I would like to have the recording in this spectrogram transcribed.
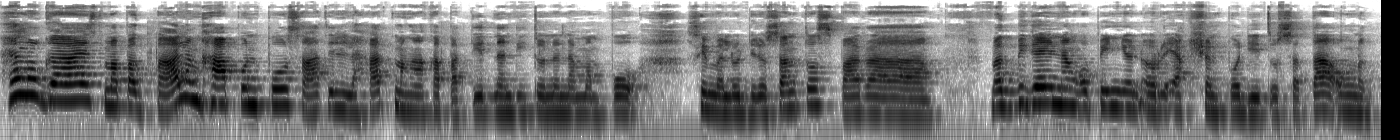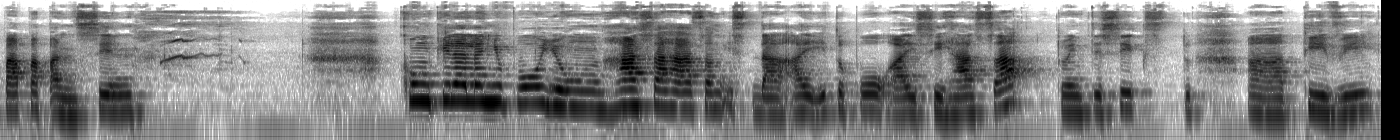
Hello guys! Mapagpalang hapon po sa atin lahat mga kapatid. Nandito na naman po si Malu de los Santos para magbigay ng opinion o reaction po dito sa taong nagpapapansin. Kung kilala niyo po yung hasa-hasang isda ay ito po ay si Hasa 26 ah, TV.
